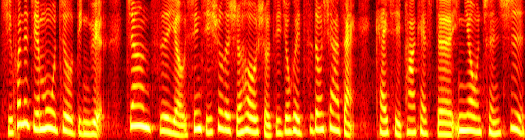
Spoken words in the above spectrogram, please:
喜欢的节目就订阅，这样子有新集数的时候，手机就会自动下载，开启 podcast 的应用程式，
